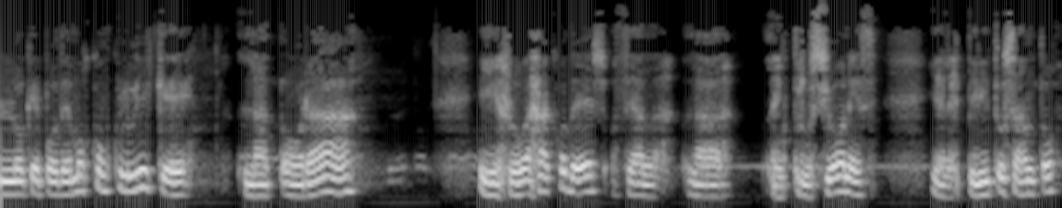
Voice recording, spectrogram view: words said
Lo que podemos concluir que la Torah y Ruach HaKodesh, o sea, las instrucciones y el Espíritu Santo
